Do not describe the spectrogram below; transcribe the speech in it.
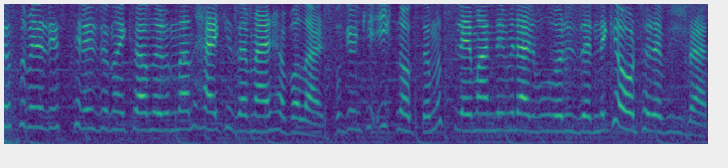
Kuşadası Belediyesi televizyon ekranlarından herkese merhabalar. Bugünkü ilk noktamız Süleyman Demirel Bulvarı üzerindeki orta refüjler.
